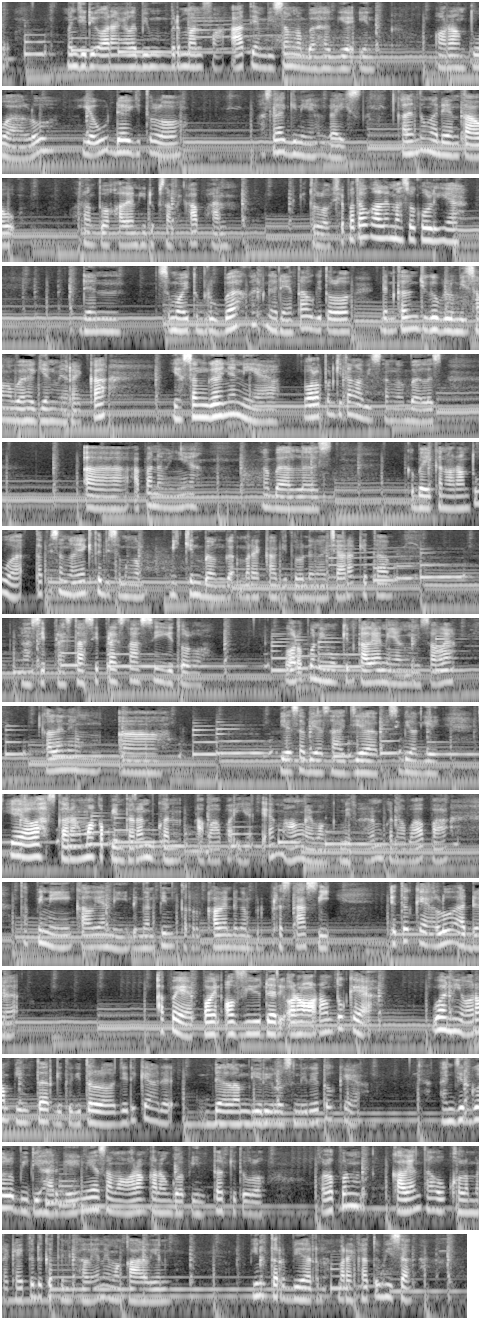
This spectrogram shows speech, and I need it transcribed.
menjadi orang yang lebih bermanfaat yang bisa ngebahagiain orang tua lo ya udah gitu loh. Masalah gini ya guys? Kalian tuh nggak ada yang tahu orang tua kalian hidup sampai kapan gitu loh. Siapa tahu kalian masuk kuliah dan semua itu berubah kan nggak ada yang tahu gitu loh. Dan kalian juga belum bisa ngebahagiain mereka. Ya sengganya nih ya walaupun kita nggak bisa ngebales uh, apa namanya ngebales kebaikan orang tua tapi seenggaknya kita bisa bikin bangga mereka gitu loh dengan cara kita ngasih prestasi-prestasi gitu loh. Walaupun nih mungkin kalian yang misalnya kalian yang uh, biasa-biasa aja pasti bilang gini ya lah sekarang mah kepintaran bukan apa-apa. Ya emang emang kepintaran bukan apa-apa. Tapi nih kalian nih dengan pinter kalian dengan berprestasi itu kayak lu ada apa ya point of view dari orang-orang tuh kayak wah nih orang pinter gitu-gitu loh. Jadi kayak ada dalam diri lo sendiri tuh kayak anjir gue lebih dihargai nih ya sama orang karena gue pinter gitu loh. Walaupun kalian tahu kalau mereka itu deketin kalian emang kalian pinter biar mereka tuh bisa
